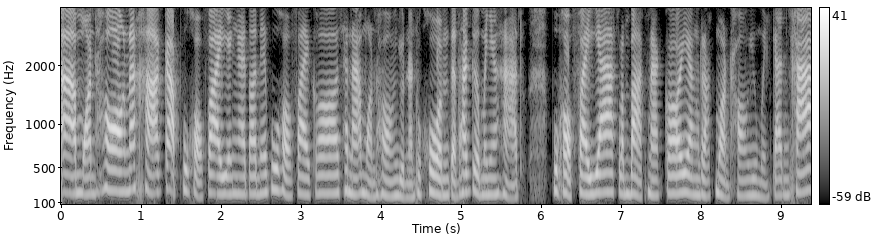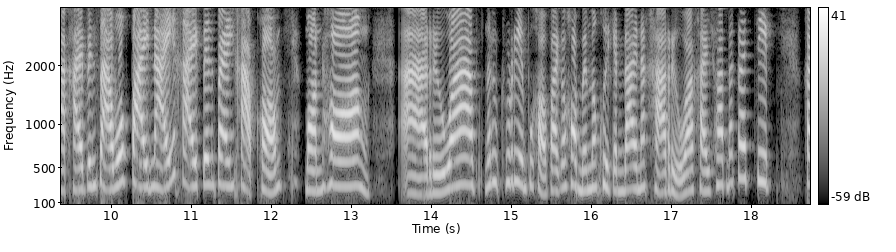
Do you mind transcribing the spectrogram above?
อ่าหมอนทองนะคะ กับภูเขาไฟยังไงตอนนี้ภูเขาไฟก็ชนะหมอนทองอยู่นะทุกคน แต่ถ้าเกิดมันยังหาภูเขาไฟยากลำบากนะก็ยังรักหมอนทองอยู่เหมือนกันค่ะ ใครเป็นสาวกไฟไหนใครเป็นแฟนคลับของหมอนทองอ่าหรือว่านักทุเรียนภูเขาไฟก็คอมเมนต์มาคุยกันได้นะคะ หรือว่าใครชอบนักกระจิบใคร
